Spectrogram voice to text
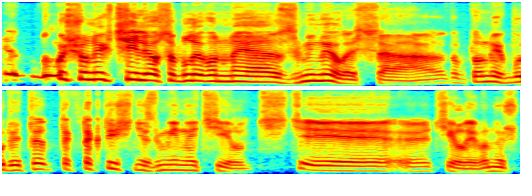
Я думаю, що у них цілі особливо не змінилися. Тобто у них будуть тактичні зміни ті- е, тіла. І Вони ж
